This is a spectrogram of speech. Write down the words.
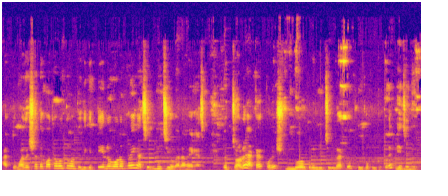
আর তোমাদের সাথে কথা বলতে বলতে এদিকে তেলও গরম হয়ে গেছে, লুচিও বেলা হয়ে গেছে। তো চলো এক এক করে সুন্দর করে লুচিগুলো একদম ফুলকো ফুলকো করে ভেজে নিই।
